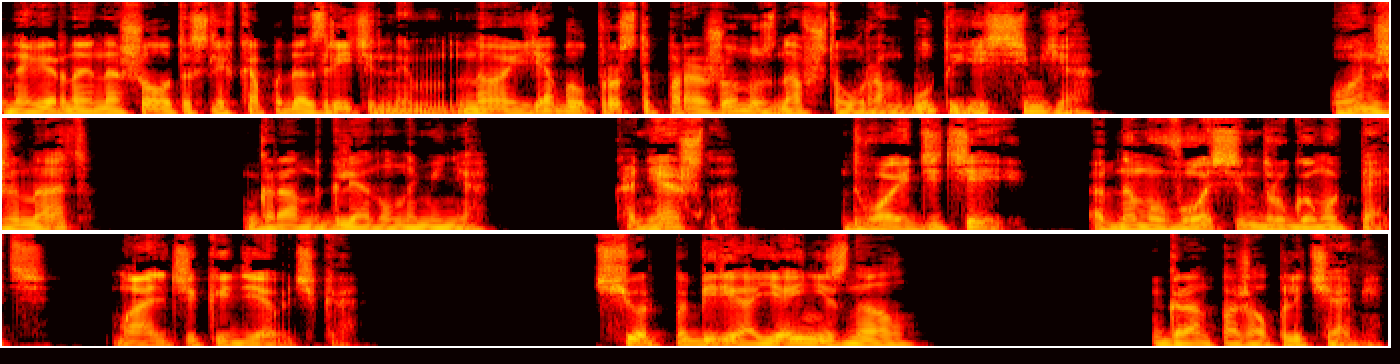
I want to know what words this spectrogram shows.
И, наверное, нашел это слегка подозрительным, но я был просто поражен, узнав, что у Рамбута есть семья. «Он женат?» Грант глянул на меня. «Конечно. Двое детей. Одному восемь, другому пять. Мальчик и девочка». «Черт побери, а я и не знал». Грант пожал плечами.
